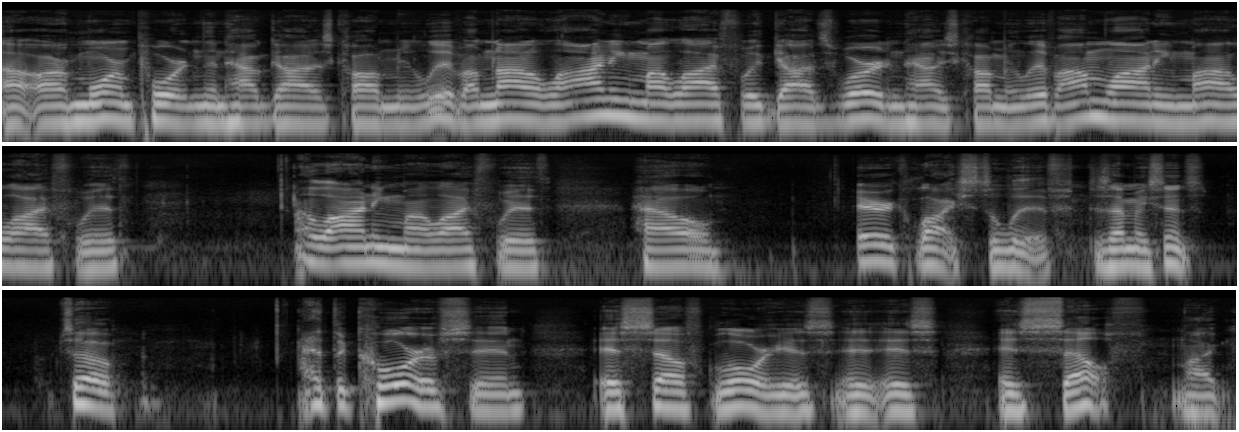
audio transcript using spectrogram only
uh, are more important than how God has called me to live. I'm not aligning my life with God's word and how He's called me to live. I'm aligning my life with aligning my life with how Eric likes to live. Does that make sense? So, at the core of sin is self glory, is is is self. Like,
